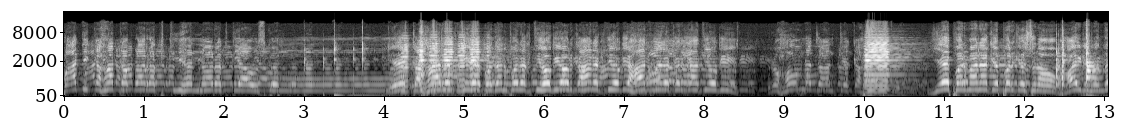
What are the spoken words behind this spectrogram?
बादी कहाँ कपड़ा रखती है न रखती है उसको ये कहाँ रखती है बदन पर रखती होगी और कहाँ रखती होगी, हाथ में रख कर आती होगी हम न जानते कहाँ। ये परमाना के पढ़ के सुनाओ, भाई धर्मेंद्र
